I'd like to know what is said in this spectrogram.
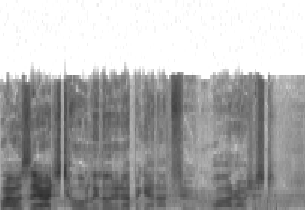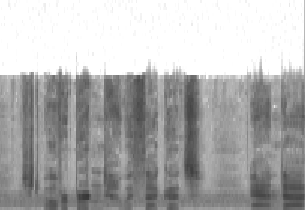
while I was there I just totally loaded up again on food and water. I was just just overburdened with uh, goods. And uh,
